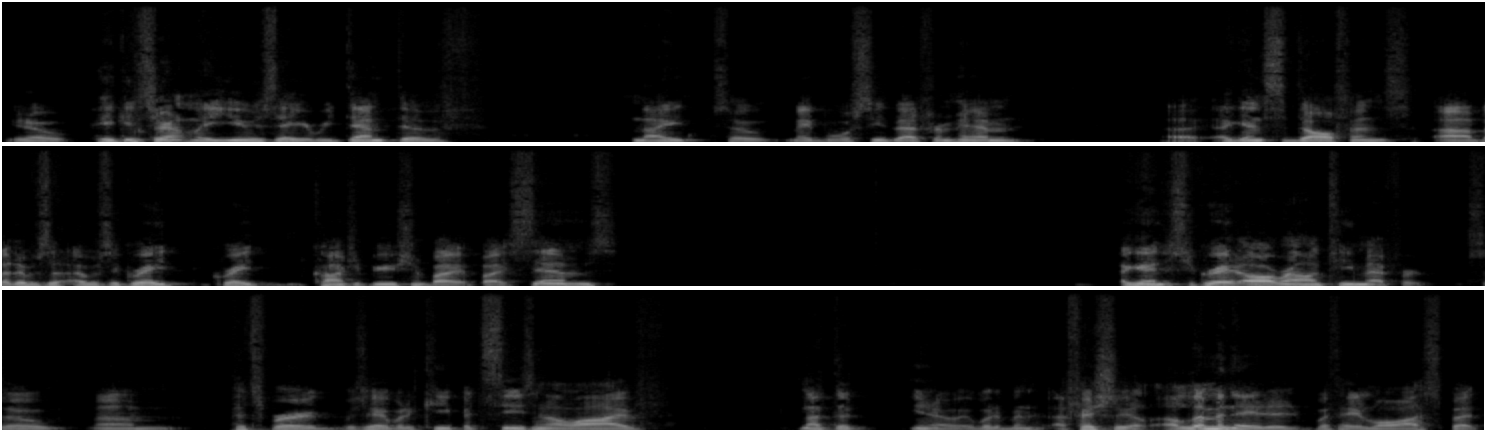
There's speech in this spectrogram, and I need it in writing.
you know he can certainly use a redemptive night. So maybe we'll see that from him uh, against the Dolphins. Uh, but it was it was a great great contribution by by Sims. Again, just a great all around team effort. So um, Pittsburgh was able to keep its season alive. Not that you know it would have been officially eliminated with a loss, but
